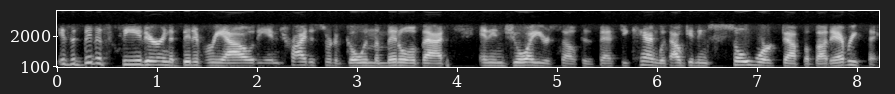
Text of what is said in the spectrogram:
is a bit of theater and a bit of reality and try to sort of go in the middle of that and enjoy yourself as best you can without getting so worked up about everything.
